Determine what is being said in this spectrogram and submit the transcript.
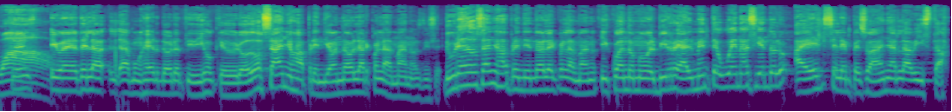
Wow. Entonces, la, la mujer Dorothy dijo que duró dos años aprendiendo a hablar con las manos, dice. Duré dos años aprendiendo a hablar con las manos y cuando me volví realmente buena haciéndolo, a él se le empezó a dañar la vista.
